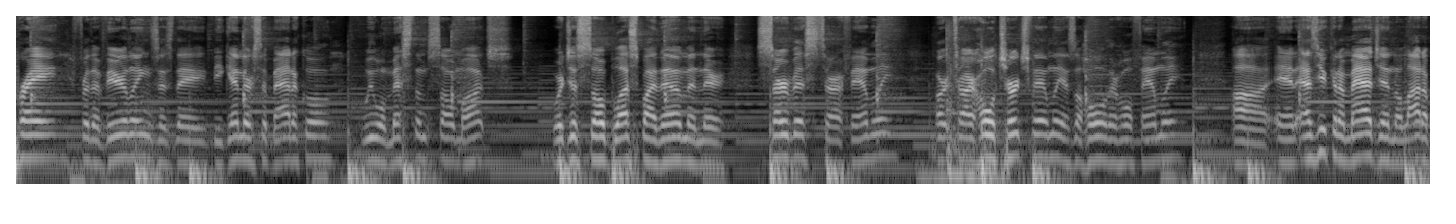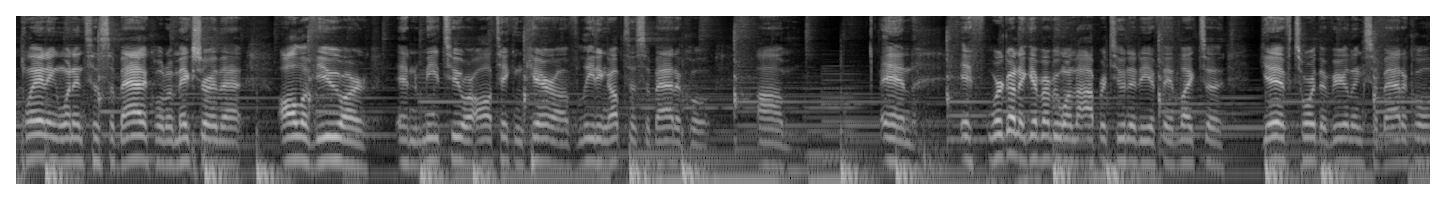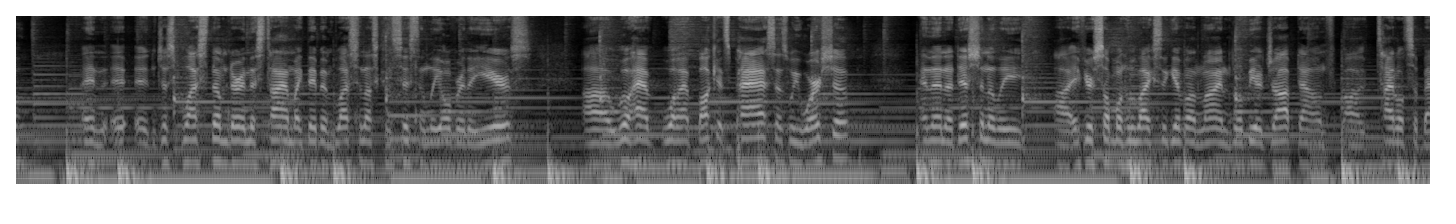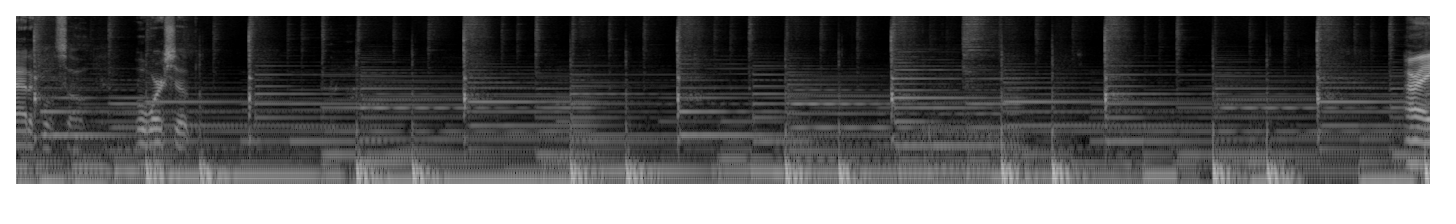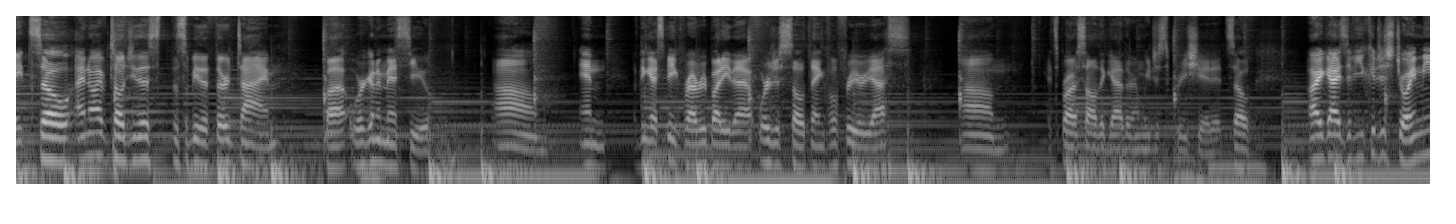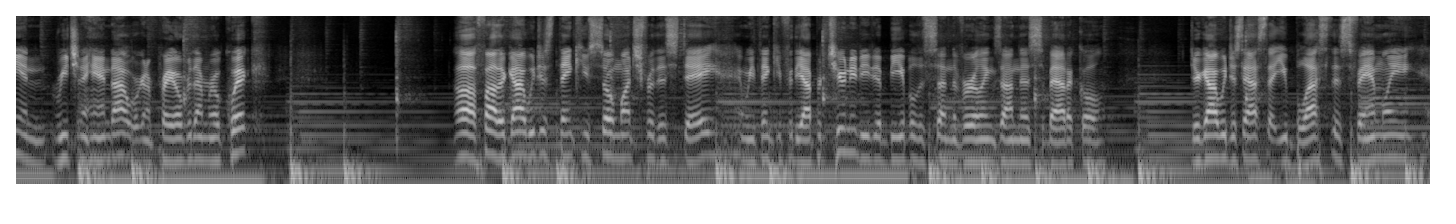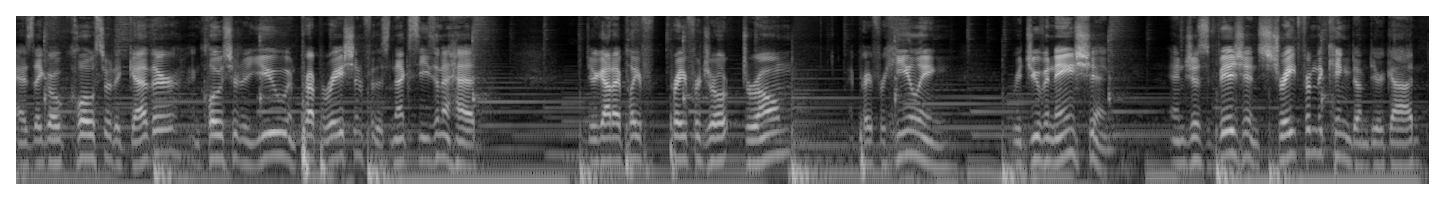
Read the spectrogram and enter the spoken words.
pray for the Veerlings as they begin their sabbatical. We will miss them so much. We're just so blessed by them and their service to our family, or to our whole church family as a whole, their whole family. Uh, and as you can imagine, a lot of planning went into sabbatical to make sure that all of you are, and me too, are all taken care of leading up to sabbatical. Um, and if we're going to give everyone the opportunity, if they'd like to give toward the Veerling sabbatical and, and just bless them during this time, like they've been blessing us consistently over the years, uh, we'll have we'll have buckets pass as we worship, and then additionally, uh, if you're someone who likes to give online, there'll be a drop down uh, titled sabbatical. So we'll worship. All right, so I know I've told you this. This will be the third time, but we're gonna miss you. Um, and I think I speak for everybody that we're just so thankful for your yes. Um, it's brought us all together, and we just appreciate it. So, all right, guys, if you could just join me in reaching a hand out, we're gonna pray over them real quick. Uh, Father God, we just thank you so much for this day, and we thank you for the opportunity to be able to send the Verlings on this sabbatical. Dear God, we just ask that you bless this family as they go closer together and closer to you in preparation for this next season ahead. Dear God, I pray, pray for Jerome. I pray for healing, rejuvenation, and just vision straight from the kingdom, dear God.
